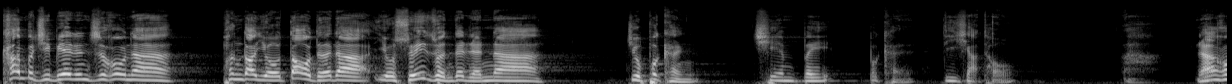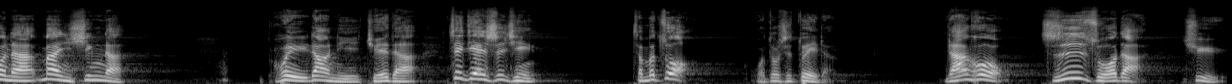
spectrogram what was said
看不起别人之后呢，碰到有道德的、有水准的人呢，就不肯谦卑，不肯低下头啊，然后呢，慢心呢，会让你觉得。这件事情怎么做，我都是对的，然后执着的去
